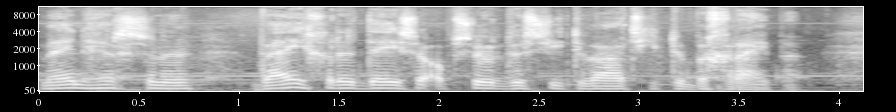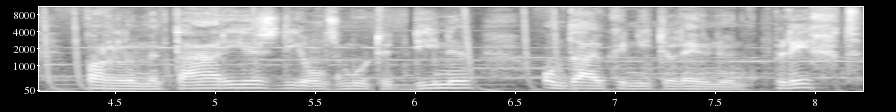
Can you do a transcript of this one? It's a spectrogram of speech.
Mijn hersenen weigeren deze absurde situatie te begrijpen. Parlementariërs die ons moeten dienen ontduiken niet alleen hun plicht...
